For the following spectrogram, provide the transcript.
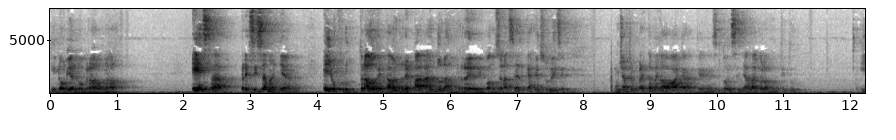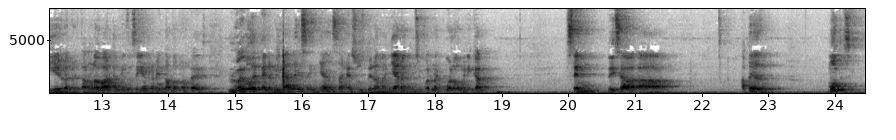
y no habían logrado nada. Esa precisa mañana, ellos frustrados estaban reparando las redes. Cuando se le acerca Jesús le dice, muchachos, préstame la barca que necesito enseñarla con la multitud. Y ellos le prestaron la barca mientras seguían reventando las redes. Luego de terminar la enseñanza a Jesús de la mañana, como si fuera una escuela dominical, se le dice a, a, Pedro, montese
